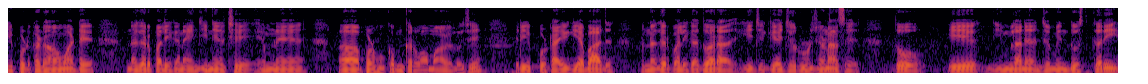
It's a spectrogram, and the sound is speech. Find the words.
રિપોર્ટ કઢાવવા માટે નગરપાલિકાના એન્જિનિયર છે એમને પણ હુકમ કરવામાં આવેલો છે. રિપોર્ટ આવી ગયા બાદ નગરપાલિકા દ્વારા એ જગ્યાએ જરૂર જણાશે, તો એ ઇમલાને જમીનદોસ્ત કરી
